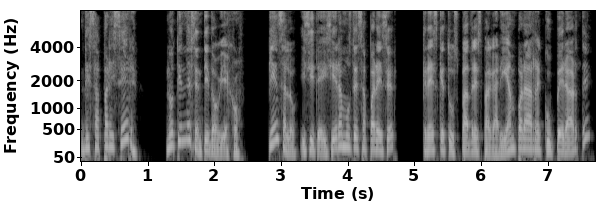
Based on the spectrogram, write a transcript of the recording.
Desaparecer. No tiene sentido, viejo. Piénsalo, ¿y si te hiciéramos desaparecer? ¿Crees que tus padres pagarían para recuperarte?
